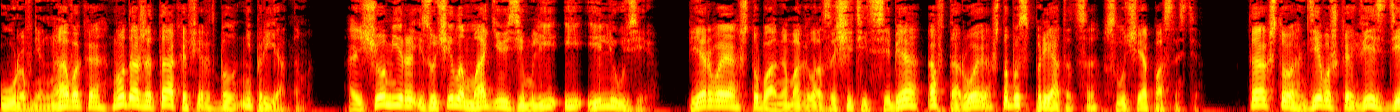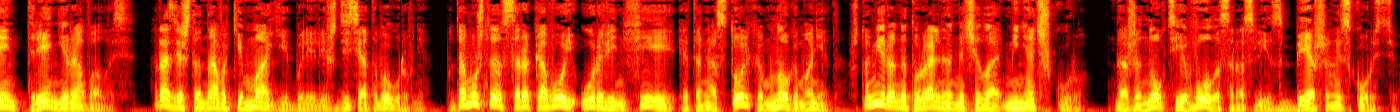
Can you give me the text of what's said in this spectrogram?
уровня навыка, но даже так эффект был неприятным. А еще Мира изучила магию Земли и иллюзии. Первое, чтобы она могла защитить себя, а второе, чтобы спрятаться в случае опасности. Так что девушка весь день тренировалась. Разве что навыки магии были лишь десятого уровня. Потому что сороковой уровень феи – это настолько много монет, что Мира натурально начала менять шкуру. Даже ногти и волосы росли с бешеной скоростью.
